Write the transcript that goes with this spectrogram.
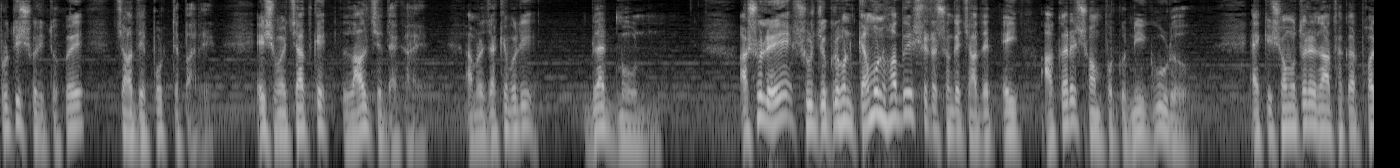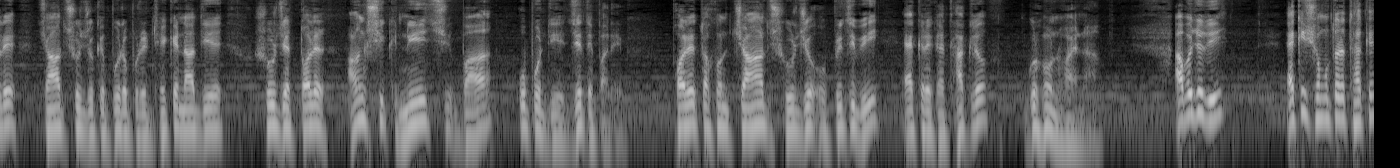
প্রতিসরিত হয়ে চাঁদে পড়তে পারে। এই সময় চাঁদকে লালচে দেখায়। আমরা যাকে বলি ব্লাড মুন। আসলে সূর্যগ্রহণ কেমন হবে সেটার সঙ্গে চাঁদের এই আকারের সম্পর্ক নিগুড় একই সমতলে না থাকার ফলে চাঁদ সূর্যকে পুরোপুরি ঢেকে না দিয়ে সূর্যের তলের আংশিক নিচ বা উপর দিয়ে যেতে পারে। ফলে তখন চাঁদ, সূর্য ও পৃথিবী এক রেখায় থাকলেও গ্রহণ হয় না। আবার যদি একই সমতলে থাকে,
